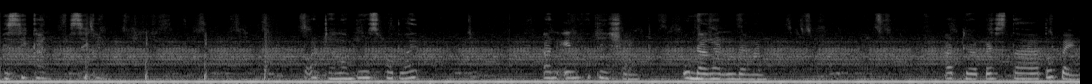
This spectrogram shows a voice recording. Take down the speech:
Bisikan, bisikan. Kok ada lampu spotlight? An invitation. Undangan-undangan Ada pesta topeng.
